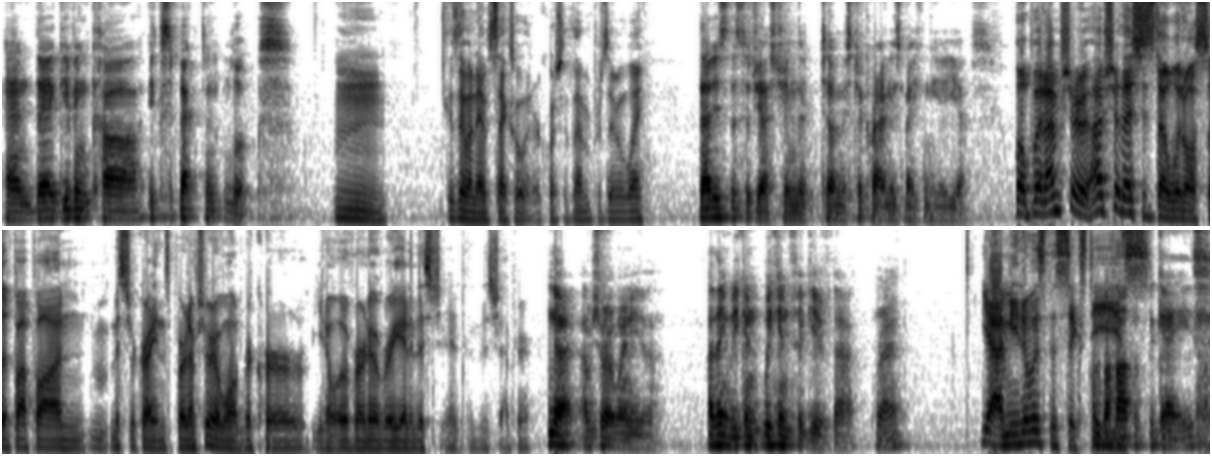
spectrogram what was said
and they're giving Carr expectant looks. Hmm. Because they want to have sexual intercourse with them, presumably. That is the suggestion that uh, Mr. Crichton is making here, yes. Well, but I'm sure I'm sure that's just a little slip up on Mr. Crichton's part. I'm sure it won't recur, you know, over and over again in this in this chapter. No, I'm sure it won't either. I think we can we can forgive that, right? Yeah, I mean, it was the '60s. On behalf of the gays.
